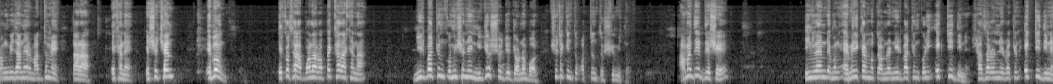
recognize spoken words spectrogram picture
সংবিধানের মাধ্যমে তারা এখানে এসেছেন এবং একথা বলার অপেক্ষা রাখে না নির্বাচন কমিশনের নিজস্ব যে জনবল, সেটা কিন্তু অত্যন্ত সীমিত। আমাদের দেশে ইংল্যান্ড এবং আমেরিকার মতো আমরা নির্বাচন করি একটি দিনে, সাধারণ নির্বাচন একটি দিনে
